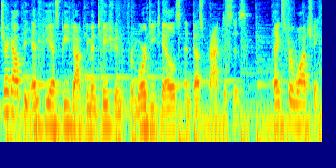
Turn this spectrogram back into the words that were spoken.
Check out the NPSP documentation for more details and best practices. Thanks for watching.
